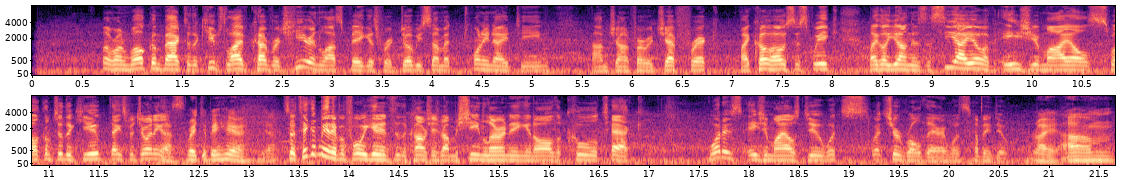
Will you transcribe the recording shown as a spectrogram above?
Hello everyone, welcome back to theCUBE's live coverage here in Las Vegas for Adobe Summit 2019. I'm John Furrier, Jeff Frick. My co-host this week, Michael Young, is the CIO of Asia Miles. Welcome to theCUBE, thanks for joining yeah, us. Great to be here, yeah. So take a minute before we get into the conversation about machine learning and all the cool tech. What does Asia Miles do? What's, what's your role there and what's the company do? Right, um,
